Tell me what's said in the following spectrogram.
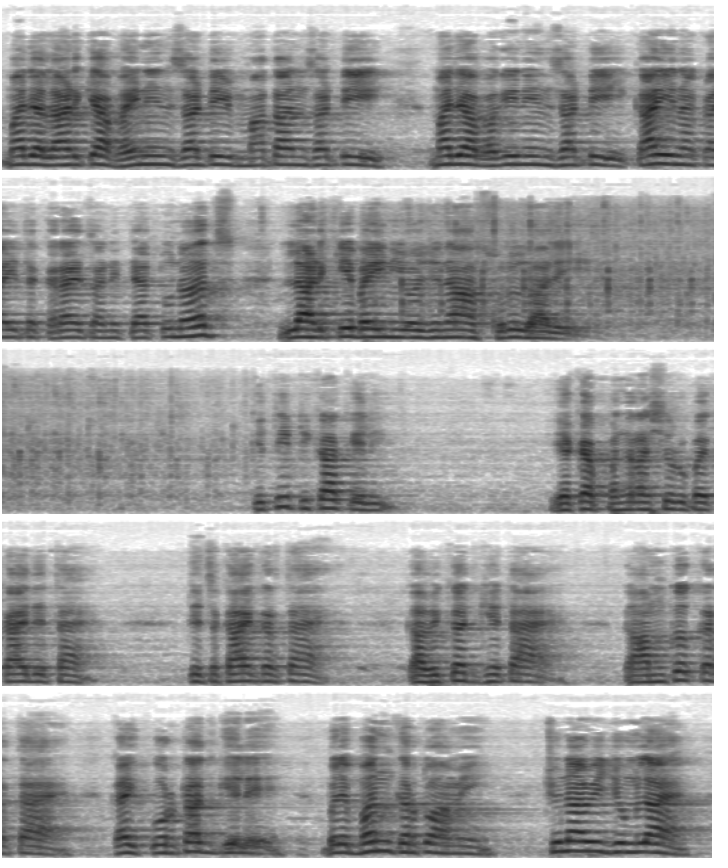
माझ्या लाडक्या बहिणींसाठी मातांसाठी माझ्या भगिनींसाठी काही ना काही तर करायचं आणि त्यातूनच लाडकी बहीण योजना सुरू झाली. किती टीका केली? एका पंधराशे रुपये काय देताय? त्याचं काय करताय? का विकत घेताय का अमकं करताय काही कोर्टात गेले बोले बंद करतो आम्ही चुनावी जुमला आहे.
